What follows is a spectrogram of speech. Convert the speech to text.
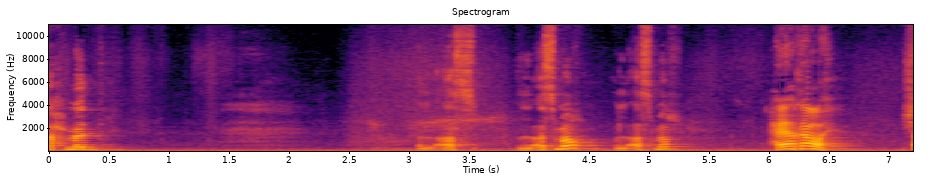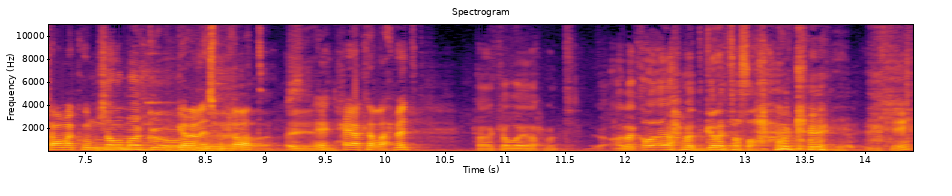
أحمد الأس... الأسمر الأسمر. حياك الله. إن شاء الله ما يكون إن شاء الله ما أقول- قرأنا اسمك غلط. إيه. إيه، حياك الله أحمد. حياك الله يا أحمد. على الاقل أحمد قريتها صح. okay. okay.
